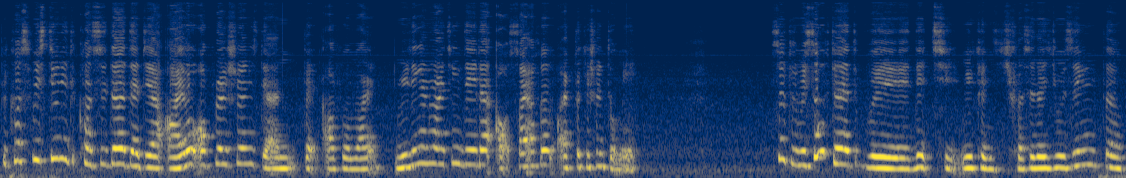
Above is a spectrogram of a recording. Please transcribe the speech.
because we still need to consider that there are I.O. operations that are, that are for write, reading and writing data outside of the application domain. So to resolve that, we need to, we can consider using the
